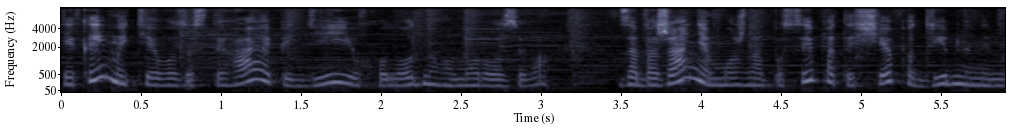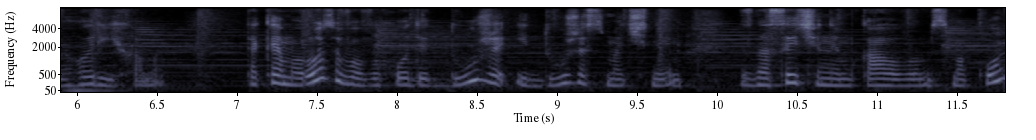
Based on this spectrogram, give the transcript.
який миттєво застигає під дією холодного морозива. За бажанням можна посипати ще подрібненими горіхами. Таке морозиво виходить дуже і дуже смачним, з насиченим кавовим смаком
